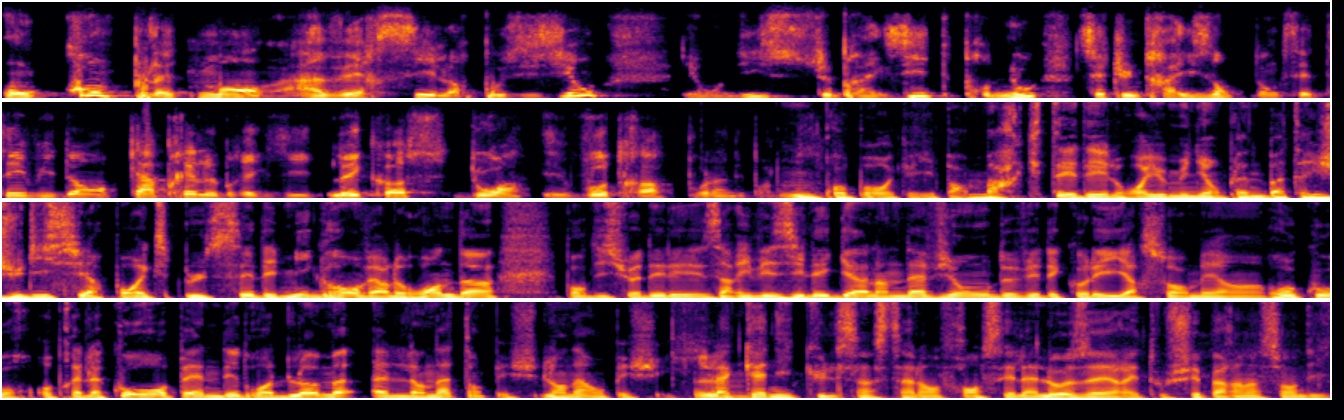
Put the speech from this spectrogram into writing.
ont complètement inversé leur position et on dit ce Brexit, pour nous, c'est une trahison. Donc c'est évident qu'après le Brexit, l'Écosse doit et votera pour l'indépendance. Un propos recueilli par Marc Tédé, le Royaume-Uni en pleine bataille judiciaire pour expulser des migrants vers le Rwanda, pour dissuader les arrivées illégales. Un avion devait décoller hier soir, mais un recours auprès de la Cour européenne des droits de l'homme l'en a empêché. L'en a empêché. La canicule s'installe en France et la Lozère est touchée par un incendie.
